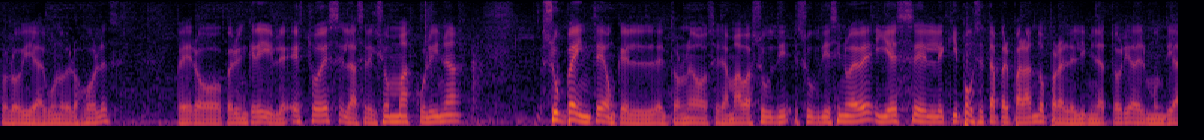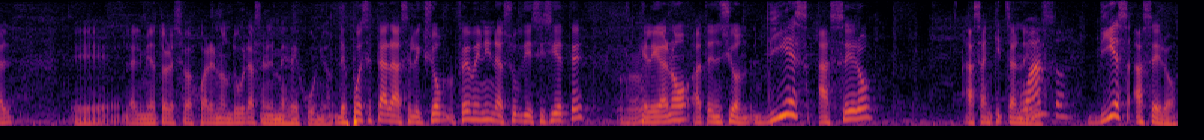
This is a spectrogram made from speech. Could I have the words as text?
solo vi algunos de los goles, pero, pero increíble. Esto es la selección masculina sub-20, aunque el, el torneo se llamaba sub- sub-19, y es el equipo que se está preparando para la eliminatoria del Mundial. Eh, la eliminatoria se va a jugar en Honduras en el mes de junio. Después está la selección femenina sub-17, Ajá. que le ganó, atención, 10 a 0 a San Kitts and Nevis. ¿Cuánto? 10 a 0.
